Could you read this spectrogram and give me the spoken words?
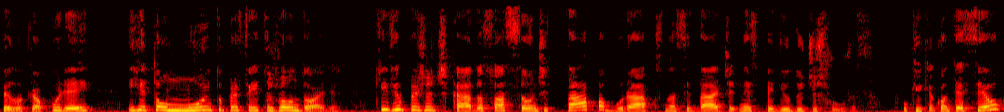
pelo que eu apurei, irritou muito o prefeito João Dória, que viu prejudicada a sua ação de tapa-buracos na cidade nesse período de chuvas. O que, que aconteceu?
